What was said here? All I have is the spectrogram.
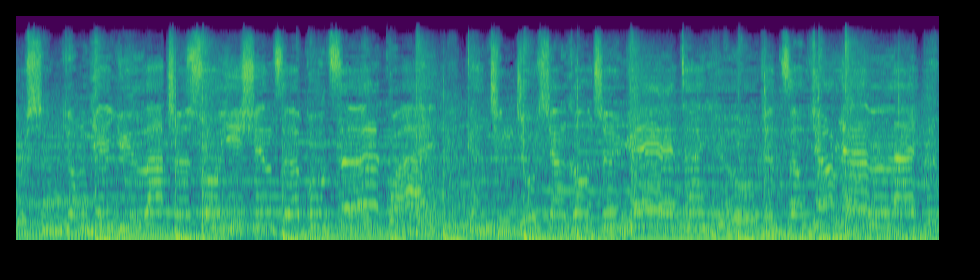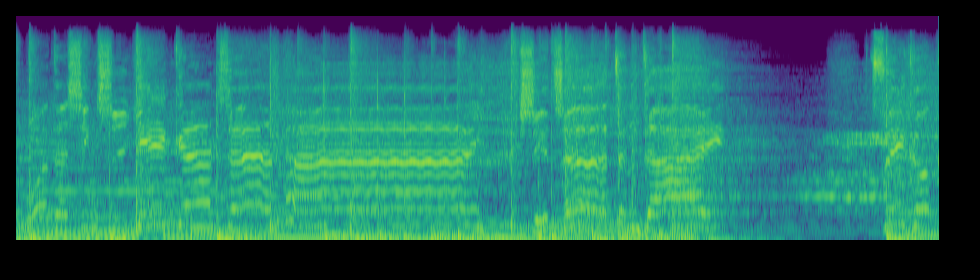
不想用言语，选择不责怪。感情就像候车月台，有人走有人来，我的心是一个站牌，写着等待。最后的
